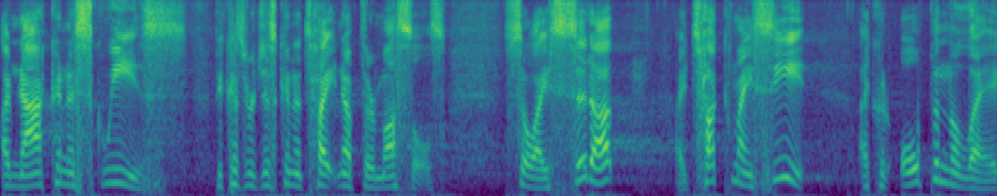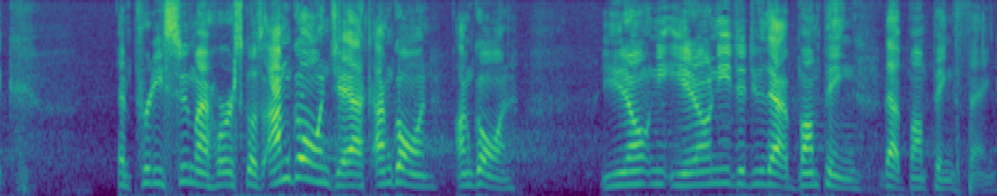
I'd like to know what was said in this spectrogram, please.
I'm not going to squeeze because we're just going to tighten up their muscles. So I sit up, I tuck my seat, I could open the leg, and pretty soon my horse goes, I'm going, Jack, I'm going, I'm going. You don't need, you don't need to do that bumping, that bumping thing.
